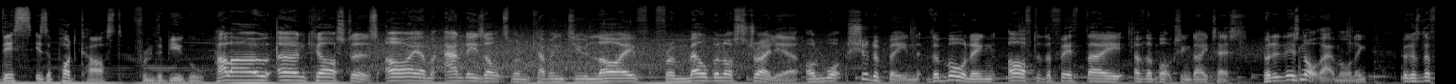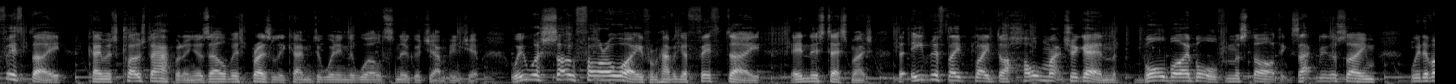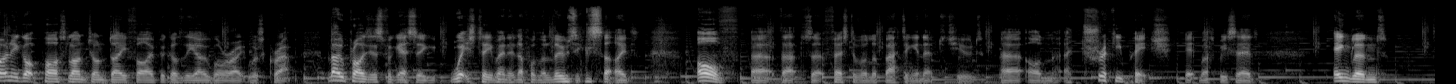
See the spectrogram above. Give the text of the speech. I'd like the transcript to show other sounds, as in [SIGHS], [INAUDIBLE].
This is a podcast from The Bugle. Hello, Urncasters. I am Andy Zaltzman coming to you live from Melbourne, Australia on what should have been the morning after the fifth day of the Boxing Day test. But it is not that morning because the fifth day came as close to happening as Elvis Presley came to winning the World Snooker Championship. We were so far away from having a fifth day in this test match that even if they'd played the whole match again, ball by ball from the start, exactly the same, we'd have only got past lunch on day five because the over rate was crap. No prizes for guessing which team ended up on the losing side of uh, that uh, festival of batting ineptitude uh, on a tricky pitch, it must be said. England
